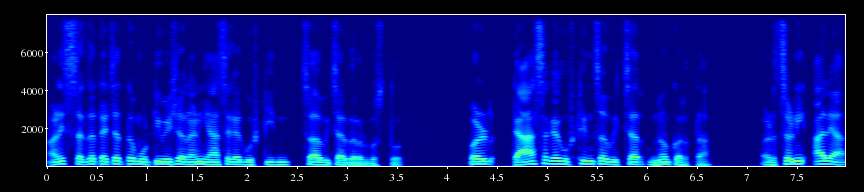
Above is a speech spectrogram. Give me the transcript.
आणि सगळं त्याच्यात मोटिवेशन आणि या सगळ्या गोष्टींचा विचार करत बसतो. पण त्या सगळ्या गोष्टींचा विचार न करता अडचणी आल्या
